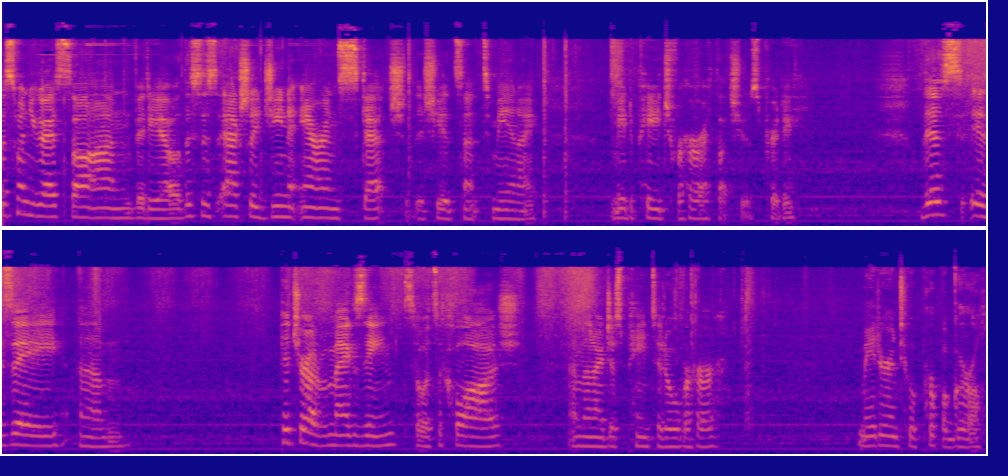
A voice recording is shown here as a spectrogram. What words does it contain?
This one you guys saw on video. This is actually Gina Aaron's sketch that she had sent to me and I made a page for her. I thought she was pretty. This is a um, picture out of a magazine, so it's a collage, and then I just painted over her. Made her into a purple girl.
